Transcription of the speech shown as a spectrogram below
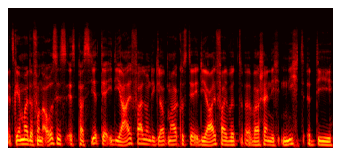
Jetzt gehen wir mal davon aus, es, es passiert der Idealfall und ich glaube, Markus, der Idealfall wird äh, wahrscheinlich nicht die,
